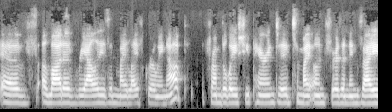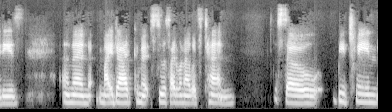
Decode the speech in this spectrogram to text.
of a lot of realities in my life growing up from the way she parented to my own fears and anxieties and then my dad commits suicide when I was 10 so between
